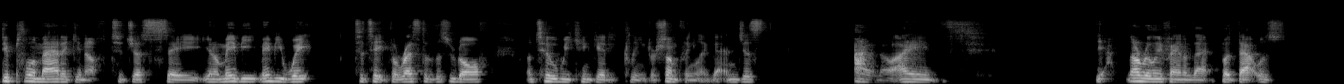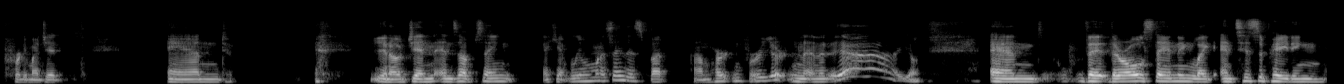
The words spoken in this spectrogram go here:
diplomatic enough to just say, you know, maybe maybe wait to take the rest of the suit off until we can get it cleaned or something like that. And just, I don't know, I, yeah, not really a fan of that, but that was pretty much it. And, you know, Jen ends up saying, I can't believe I'm gonna say this, but I'm hurting for a yurtin, and yeah, you know, and they they're all standing like anticipating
